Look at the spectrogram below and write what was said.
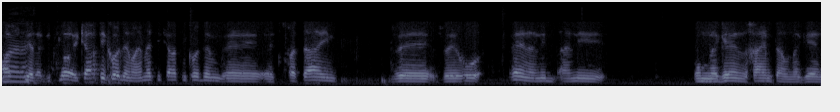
אהבתי להגיד. לא, הכרתי קודם, האמת הכרתי קודם אה, את שפתיים, והוא, אין, אני, אני, הוא מנגן, חיים אתה מנגן,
